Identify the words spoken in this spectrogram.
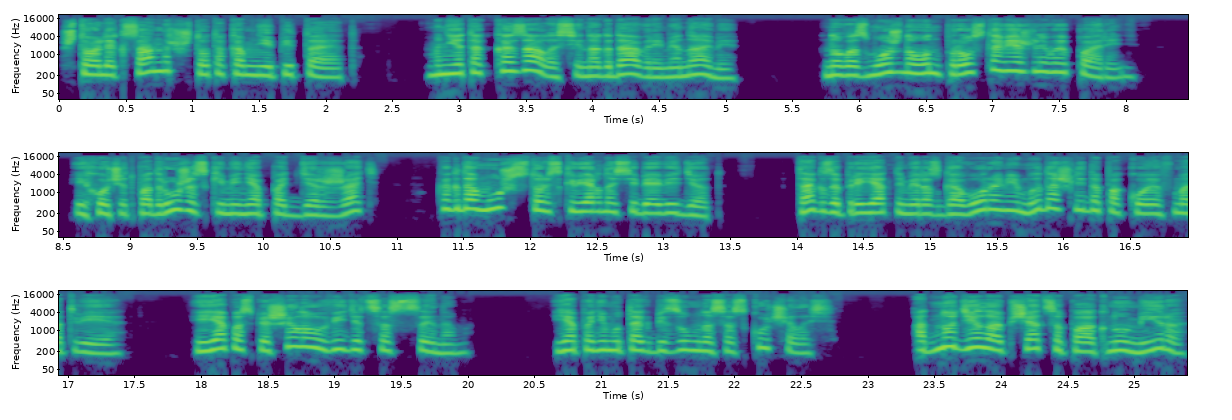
что Александр что-то ко мне питает. Мне так казалось иногда временами. Но, возможно, он просто вежливый парень и хочет подружески меня поддержать когда муж столь скверно себя ведет. Так за приятными разговорами мы дошли до покоев Матвея, и я поспешила увидеться с сыном. Я по нему так безумно соскучилась. Одно дело общаться по окну мира,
